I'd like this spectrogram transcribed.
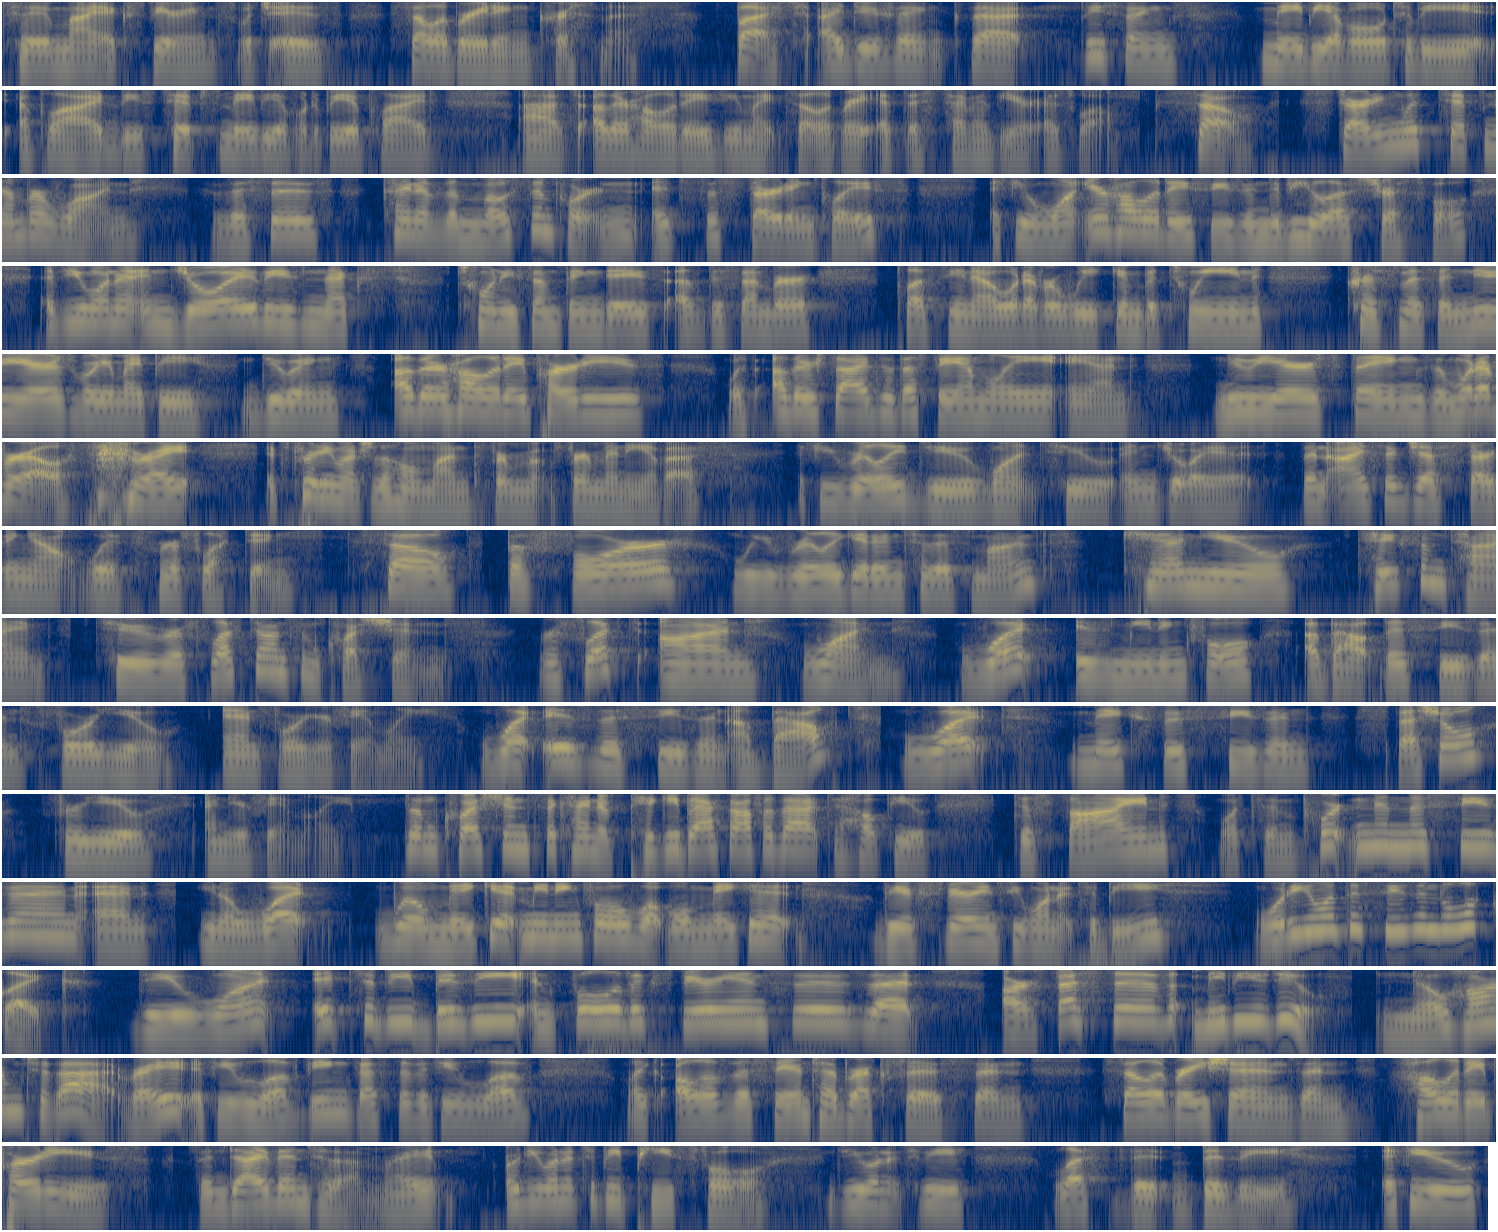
to my experience, which is celebrating Christmas. But I do think that these things may be able to be applied. These tips may be able to be applied uh, to other holidays you might celebrate at this time of year as well. So, starting with tip number one, this is kind of the most important. It's the starting place. If you want your holiday season to be less stressful, if you want to enjoy these next 20 something days of December, plus, you know, whatever week in between Christmas and New Year's, where you might be doing other holiday parties with other sides of the family and New Year's things and whatever else, right? It's pretty much the whole month for, for many of us. if you really do want to enjoy it, then I suggest starting out with reflecting. So, before we really get into this month, can you take some time to reflect on some questions? Reflect on one, what is meaningful about this season for you and for your family? What is this season about? What makes this season special for you and your family? Some questions to kind of piggyback off of that to help you define what's important in this season and, you know, what will make it meaningful, what will make it the experience you want it to be. What do you want this season to look like? Do you want it to be busy and full of experiences that are festive? Maybe you do. No harm to that, right? If you love being festive, if you love like all of the Santa breakfasts and celebrations and holiday parties, then dive into them, right? Or do you want it to be peaceful? Do you want it to be less vi- busy? If you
